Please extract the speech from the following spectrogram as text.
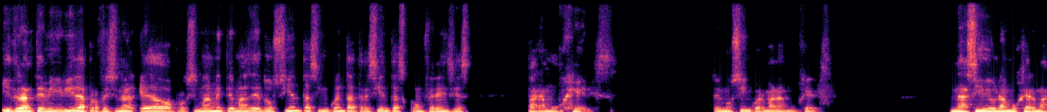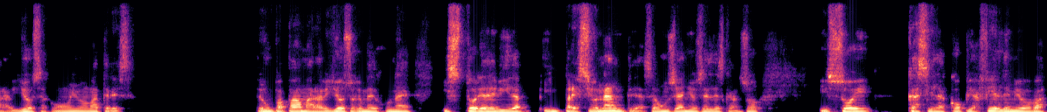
Y durante mi vida profesional he dado aproximadamente más de 250 a 300 conferencias para mujeres. Tengo cinco hermanas mujeres. Nací de una mujer maravillosa como mi mamá Teresa. De un papá maravilloso que me dejó una historia de vida impresionante. Hace 11 años él descansó y soy casi la copia fiel de mi papá,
